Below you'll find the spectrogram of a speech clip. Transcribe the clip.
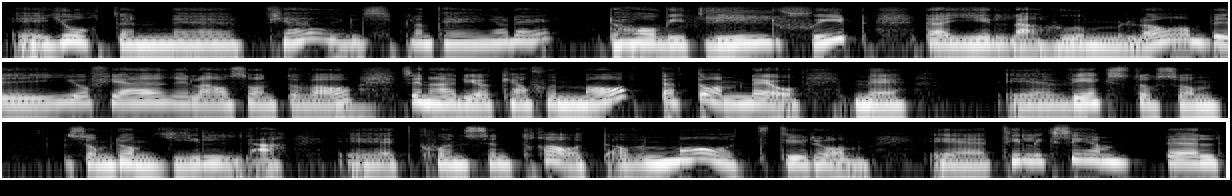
eh, gjort en eh, fjärilsplantering av det. Då har vi ett vindskydd. Där gillar humlor, bi och fjärilar och sånt att vara. Sen hade jag kanske matat dem då med eh, växter som som de gillar. Eh, ett koncentrat av mat till dem. Eh, till exempel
